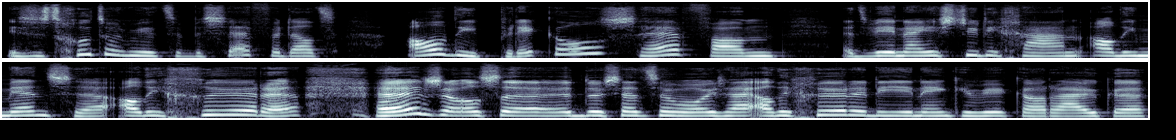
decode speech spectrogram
is het goed om je te beseffen dat al die prikkels hè, van het weer naar je studie gaan, al die mensen, al die geuren, hè, zoals uh, docent zo mooi zei, al die geuren die je in één keer weer kan ruiken,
